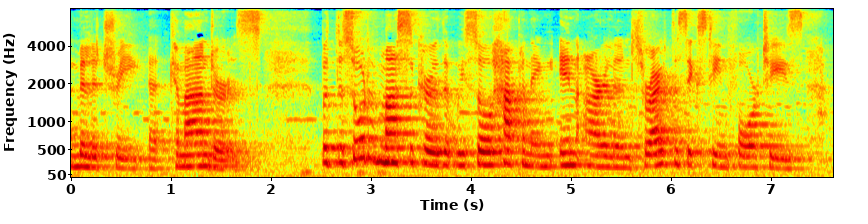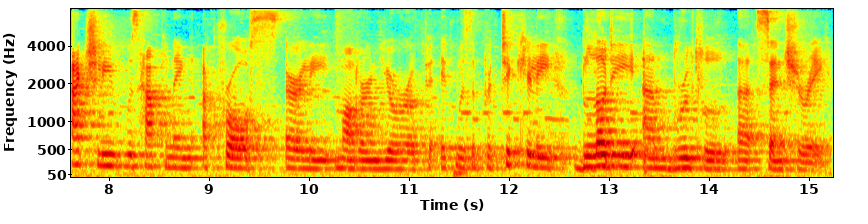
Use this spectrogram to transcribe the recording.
military uh, commanders. But the sort of massacre that we saw happening in Ireland throughout the 1640s actually was happening across early modern Europe. It was a particularly bloody and brutal uh, century.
